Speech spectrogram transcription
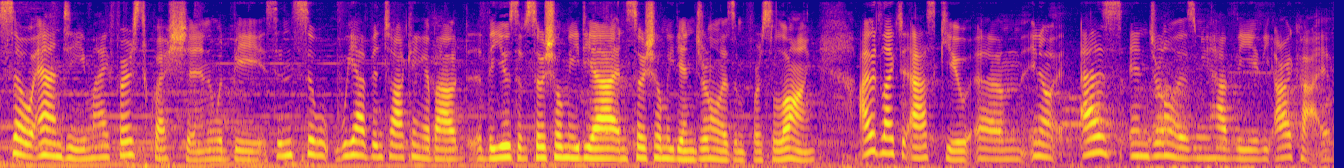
So, Andy, my first question would be since we have been talking about the use of social media and social media in journalism for so long, I would like to ask you um, you know, as in journalism, you have the, the archive.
